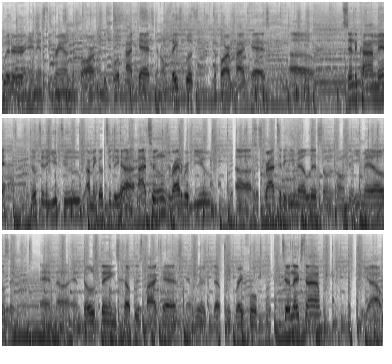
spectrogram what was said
Twitter and Instagram, the bar underscore podcast, and on Facebook, the bar podcast. Uh, send a comment, go to the YouTube, I mean, go to the uh, iTunes, write a review, uh, subscribe to the email list on, on the emails, and and uh, and those things help this podcast, and we're definitely grateful. Until next time, we out.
